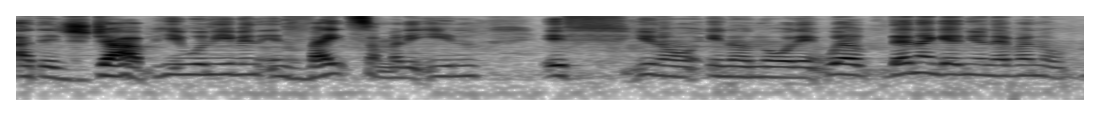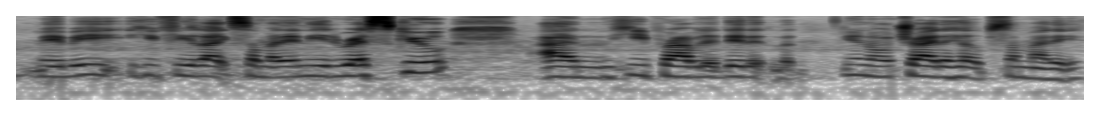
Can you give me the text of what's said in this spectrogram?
at his job. He wouldn't even invite somebody in if you know you know know them. Well, then again, you never know. Maybe he feel like somebody need rescue, and he probably did it. You know, try to help somebody.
